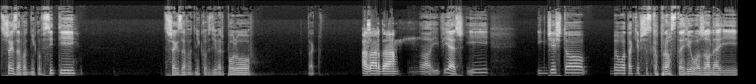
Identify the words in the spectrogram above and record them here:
trzech zawodników City, trzech zawodników z Liverpoolu, tak. Azarda. No i wiesz, i, i gdzieś to było takie wszystko proste i ułożone i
